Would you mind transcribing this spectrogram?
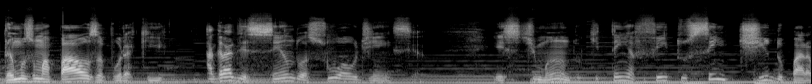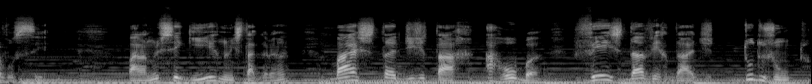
Damos uma pausa por aqui, agradecendo a sua audiência, estimando que tenha feito sentido para você. Para nos seguir no Instagram, basta digitar arroba Vez da Verdade tudo junto.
